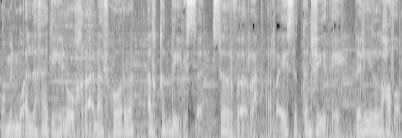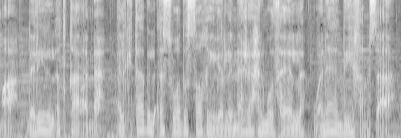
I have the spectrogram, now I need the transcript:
ومن مؤلفاته الأخرى نذكر القديس سيرفر الرئيس التنفيذي دليل العظمة دليل الإتقان الكتاب الأسود الصغير للنجاح المذهل ونادي خمسة.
